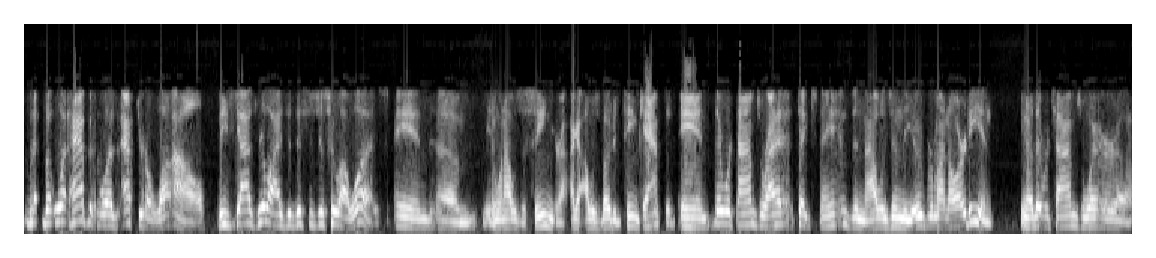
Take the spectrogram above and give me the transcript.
But, but what happened was after a while, these guys realized that this is just who I was. And, um, you know, when I was a senior, I, I was voted team captain and there were times where I had to take stands and I was in the uber minority and, you know, there were times where uh,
